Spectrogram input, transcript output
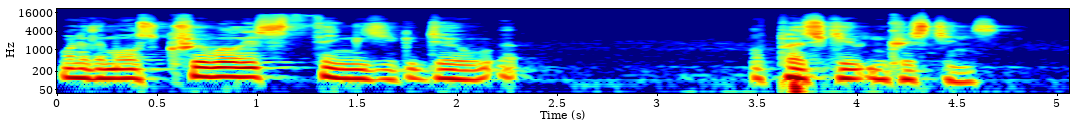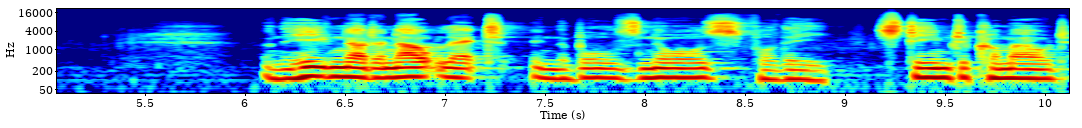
One of the most cruelest things you could do of persecuting Christians. And they even had an outlet in the bull's nose for the steam to come out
